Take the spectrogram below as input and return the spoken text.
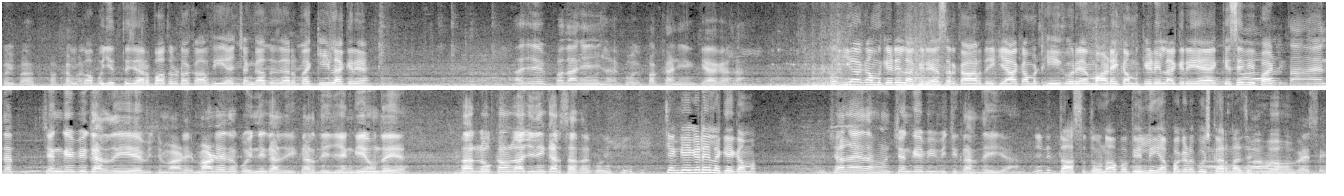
ਕੋਈ ਪ- ਪੱਕਾ ਨਹੀਂ ਬਾਪੂ ਜੀ ਤਜਰਬਾ ਤੁਹਾਡਾ ਕਾਫੀ ਹੈ ਚੰਗਾ ਤਜਰਬਾ ਕੀ ਲੱਗ ਰਿਹਾ? ਅਜੇ ਪਤਾ ਨਹੀਂ ਲੱਗ- ਕੋਈ ਪੱਕਾ ਨਹੀਂ ਕੀ ਕਰਨਾ ਵਧੀਆ ਕੰਮ ਕਿਹੜੇ ਲੱਗ ਰਿਹਾ ਸਰਕਾਰ ਦੇ ਕਿ ਆਹ ਕੰਮ ਠੀਕ ਹੋ ਰਿਹਾ ਮਾੜੇ ਕੰਮ ਕਿਹੜੇ ਲੱਗ ਰਹੇ ਆ ਕਿਸੇ ਵੀ ਪਾਰਟੀ ਤਾਂ ਐਂ ਤਾਂ ਚੰਗੇ ਵੀ ਕਰਦੀ ਹੈ ਵਿੱਚ ਮਾੜੇ ਮਾੜੇ ਤਾਂ ਕੋਈ ਨਹੀਂ ਕਰਦੀ ਕਰਦੀ ਚੰਗੇ ਹੁੰਦੇ ਆ ਪਰ ਲੋਕਾਂ ਨੂੰ ਰਾਜੀ ਨਹੀਂ ਕਰ ਸਕਦਾ ਕੋਈ। ਚੰਗੇ ਕਿਹੜੇ ਲੱਗੇ ਕੰਮ? ਚੱਲ ਤਾਂ ਹੁਣ ਚੰਗੇ ਵੀ ਵਿੱਚ ਕਰਦੇ ਹੀ ਆ। ਜਿਹੜੇ ਦੱਸ ਦੋ ਨਾ ਆਪਾਂ ਵਿਹਲੇ ਹੀ, ਆਪਾਂ ਕਿਹੜਾ ਕੁਝ ਕਰਨਾ ਚਾਹੀਦਾ ਆਹੋ ਆਹੋ ਵੈਸੇ।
